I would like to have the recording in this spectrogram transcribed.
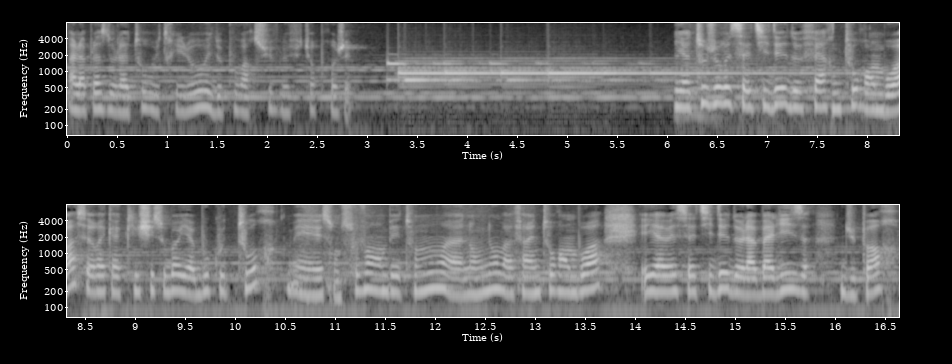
à la place de la tour Utrilo et de pouvoir suivre le futur projet. Il y a toujours eu cette idée de faire une tour en bois. C'est vrai qu'à Clichy-sous-Bois, il y a beaucoup de tours, mais elles sont souvent en béton. Euh, donc nous, on va faire une tour en bois. Et il y avait cette idée de la balise du port,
